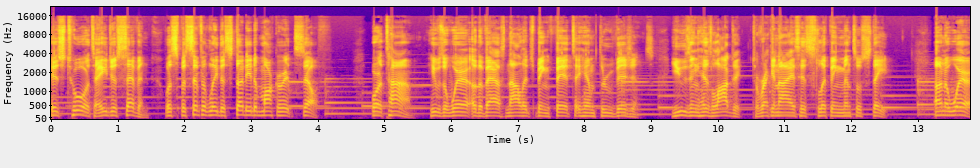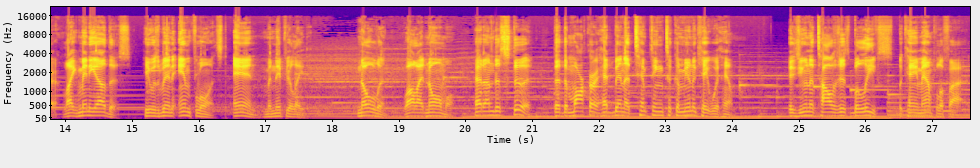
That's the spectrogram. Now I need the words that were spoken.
His tour to Aegis 7 was specifically to study the marker itself. For a time, he was aware of the vast knowledge being fed to him through visions, using his logic to recognize his slipping mental state. Unaware, like many others, he was being influenced and manipulated. Nolan, while at normal, had understood that the marker had been attempting to communicate with him. His unitologist beliefs became amplified.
